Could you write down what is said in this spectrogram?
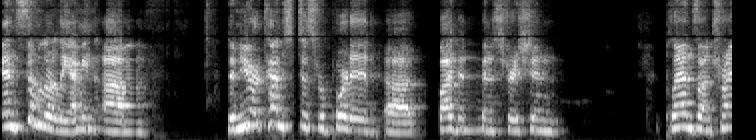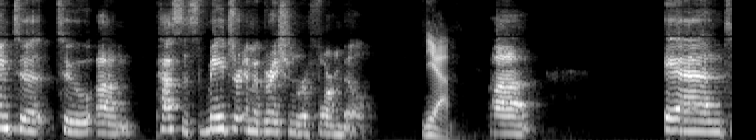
and similarly i mean um the new york times just reported uh biden administration plans on trying to to um, pass this major immigration reform bill, yeah. Uh, and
